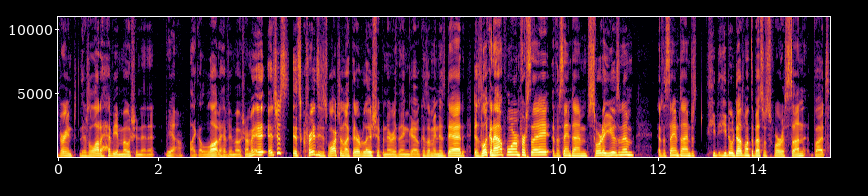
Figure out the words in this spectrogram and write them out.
very there's a lot of heavy emotion in it. yeah. like a lot of heavy emotion. I mean, it, it's just it's crazy just watching like their relationship and everything go. Because I mean, his dad is looking out for him per se, at the same time, sort of using him, at the same time, just he he does want the best for his son, but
